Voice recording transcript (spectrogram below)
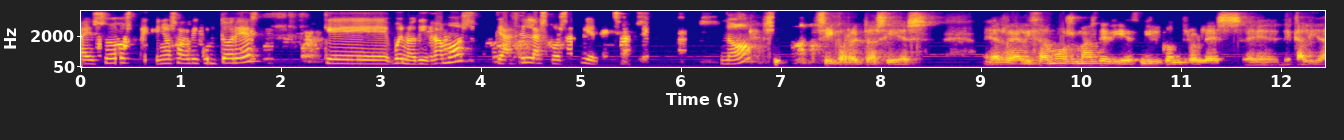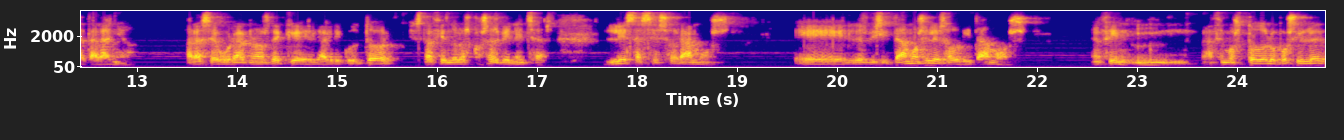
a esos pequeños agricultores que, bueno, digamos, que hacen las cosas bien hechas, ¿no? Sí, correcto, así es. Eh, realizamos más de 10.000 controles eh, de calidad al año para asegurarnos de que el agricultor está haciendo las cosas bien hechas. Les asesoramos, eh, les visitamos y les auditamos en fin, mm, hacemos todo lo posible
